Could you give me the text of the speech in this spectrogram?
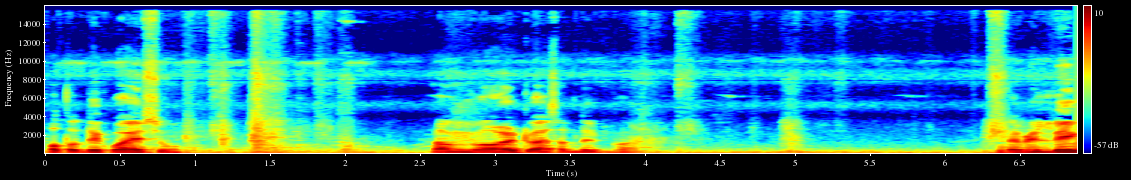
ফটোত দেখুৱাইছোঁ। ৰংঘৰ এইটো আছাম এটা বিল্ডিং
